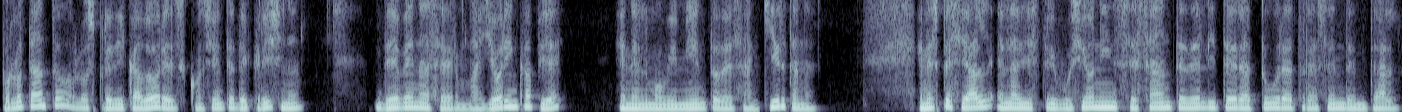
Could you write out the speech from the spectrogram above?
Por lo tanto, los predicadores conscientes de Krishna deben hacer mayor hincapié en el movimiento de Sankirtana, en especial en la distribución incesante de literatura trascendental.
